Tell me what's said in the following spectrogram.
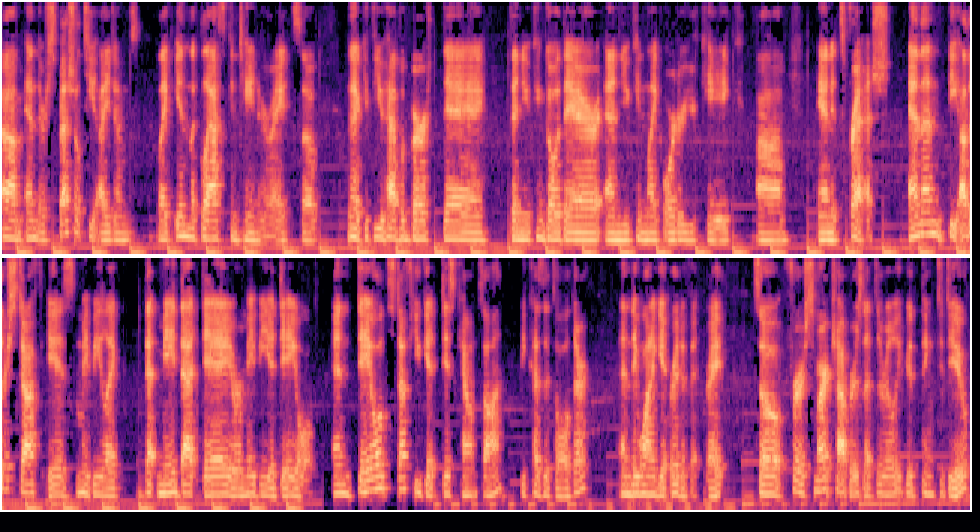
um, and their specialty items like in the glass container, right? So like if you have a birthday, then you can go there and you can like order your cake um, and it's fresh. And then the other stuff is maybe like that made that day or maybe a day old. And day old stuff you get discounts on because it's older and they want to get rid of it, right? So for smart shoppers, that's a really good thing to do.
